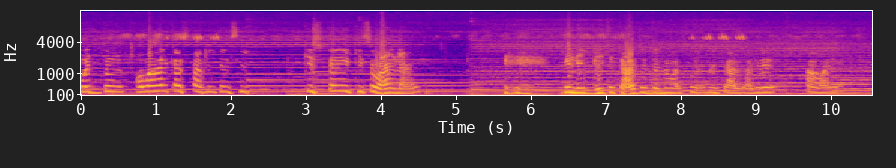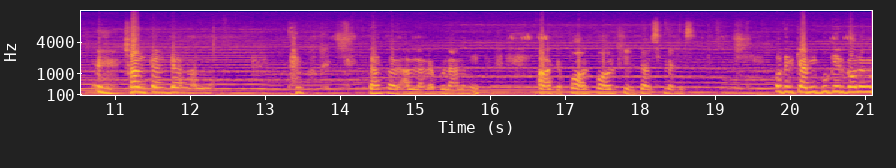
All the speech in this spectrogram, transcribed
বৈদ্য, সবার কাছে আমি গেছি কিছুতেই কিছু হয় না। নিভৃতে তাহাদের জন্য মাত্র আল্লাহ আমার সন্তান দাও আল্লাহ। তারপর আল্লাহ রাবুল আলমী আমাকে পর পর ছেলে দিয়েছে ওদেরকে আমি বুকের গরমে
